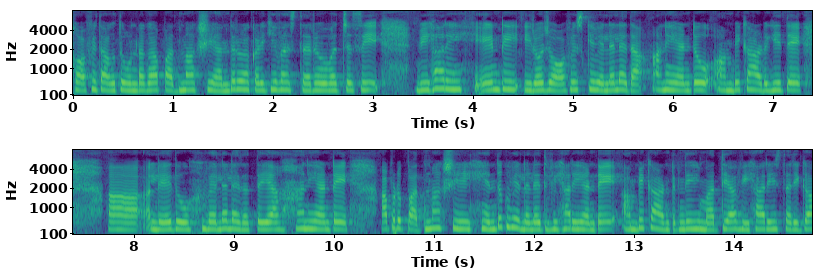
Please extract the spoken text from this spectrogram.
కాఫీ తాగుతూ ఉండగా పద్మాక్షి అందరూ అక్కడికి వస్తారు. వచ్చేసి విహారి ఏంటి ఈరోజు ఆఫీస్కి వెళ్ళలేదా? అని అంటూ అంబిక అడిగితే లేదు వెళ్ళలేదు అత్తయ్య. అని అంటే అప్పుడు పద్మాక్షి ఎందుకు వెళ్ళలేదు విహారి? అంటే అంబిక అంటుంది ఈ మధ్య విహారి సరిగా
